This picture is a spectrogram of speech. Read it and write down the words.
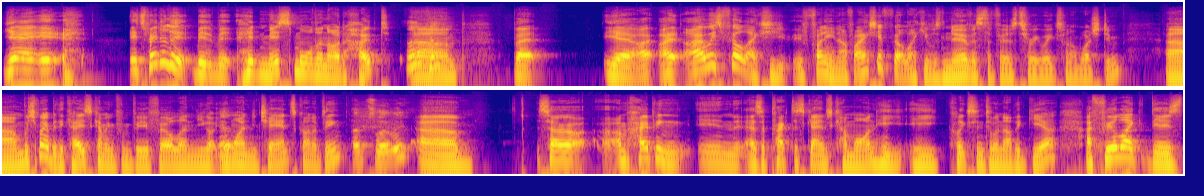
yeah, it, it's been a little bit, bit hit and miss more than I'd hoped. Um, but yeah, I, I, I always felt like he. Funny enough, I actually felt like he was nervous the first three weeks when I watched him. Um, which may be the case coming from VFL and you got your Yeah. one chance kind of thing. Absolutely. Um, so I'm hoping in as the practice games come on, he he clicks into another gear. I feel like there's,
